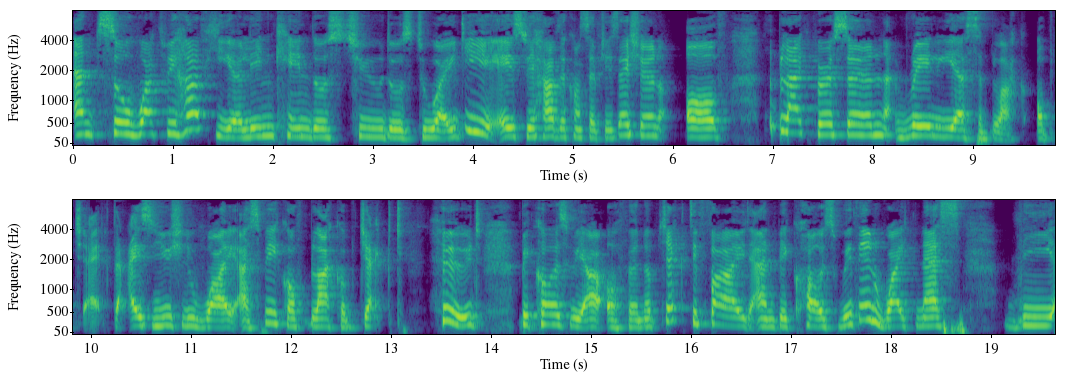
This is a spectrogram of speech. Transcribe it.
And so what we have here linking those two, those two ideas is we have the conceptualization of the black person really as a black object. That is usually why I speak of black object hood because we are often objectified and because within whiteness, the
